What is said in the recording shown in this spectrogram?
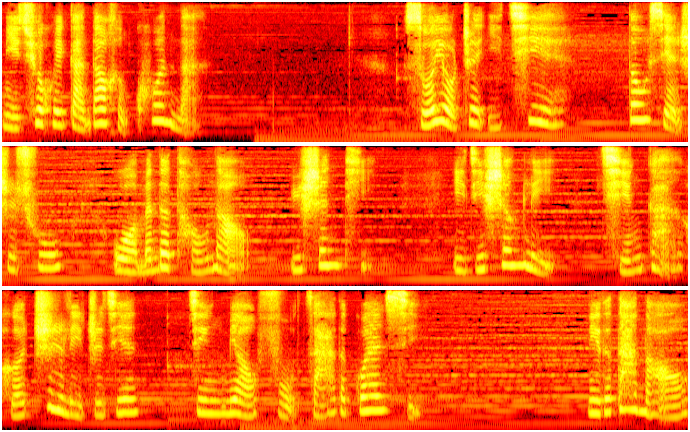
你却会感到很困难。所有这一切，都显示出我们的头脑与身体，以及生理、情感和智力之间精妙复杂的关系。你的大脑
